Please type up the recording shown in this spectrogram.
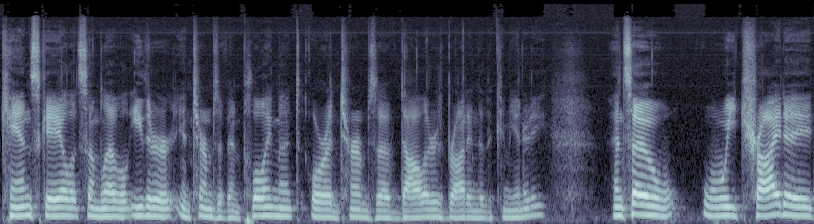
can scale at some level, either in terms of employment or in terms of dollars brought into the community. And so we try to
